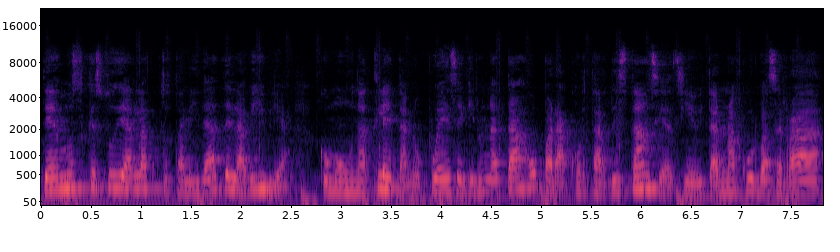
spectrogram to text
Tenemos que estudiar la totalidad de la Biblia como un atleta no puede seguir un atajo para cortar distancias y evitar una curva cerrada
